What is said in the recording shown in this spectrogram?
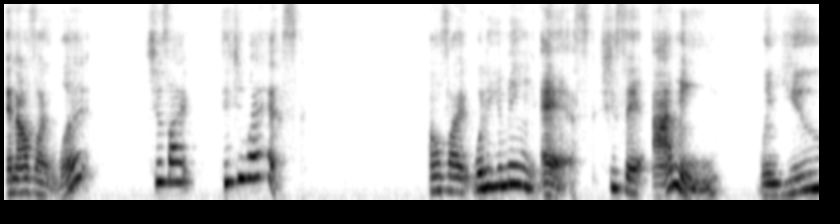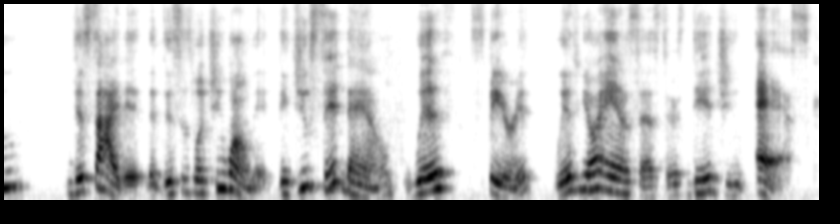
And i was like what? She was like did you ask? I was like what do you mean ask? She said i mean when you decided that this is what you wanted did you sit down with spirit with your ancestors did you ask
